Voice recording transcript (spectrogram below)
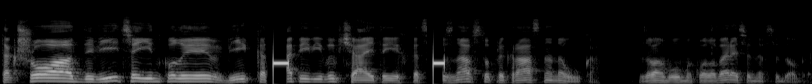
Так що дивіться інколи в бік кацапів і вивчайте їх. Кацапознавство прекрасна наука. З вами був Микола Вересень. На все добре.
